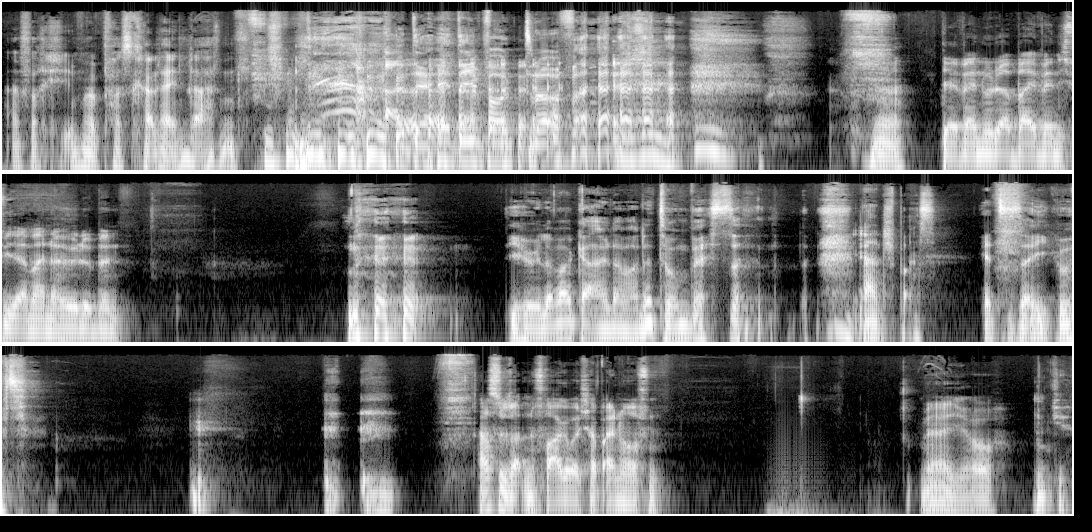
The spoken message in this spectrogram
Einfach immer Pascal einladen. Der hätte Bock drauf. ja. Der wäre nur dabei, wenn ich wieder in meiner Höhle bin. Die Höhle war geil, da war der Ton besser. Ja. Nein, Spaß. Jetzt ist er eh gut. Hast du gerade eine Frage, weil ich habe eine offen. ja, ich auch. Okay.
